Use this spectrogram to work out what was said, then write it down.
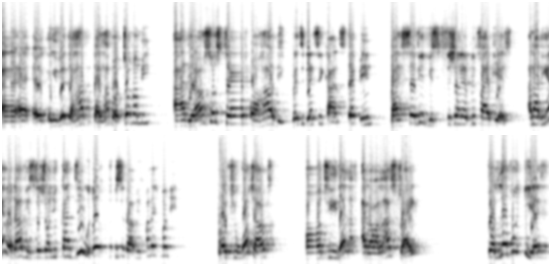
uh, uh, uh, that have, have autonomy And they also steps on how the presidency can step in by serving visitation every five years. And at the end of that visitation, you can deal with those visitors that mismanage money. But if you watch out, until that, at our last strike, for 11 years,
